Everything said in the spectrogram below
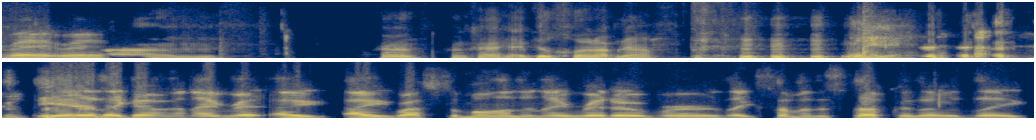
Right, right. um. Oh, okay. I feel caught up now. yeah, like I, and I read, I I watched them all, and then I read over like some of the stuff because I was like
